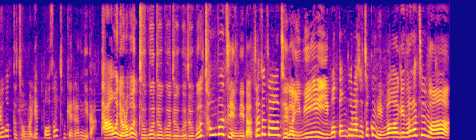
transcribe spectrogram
이것도 정말 예뻐서 소개를 합니다. 다음은 여러분 두구두구두구두구 청바지입니다. 짜자잔! 제가 이미 입었던 거라서 조금 민망하기는 하지만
